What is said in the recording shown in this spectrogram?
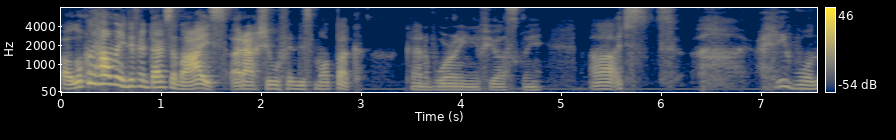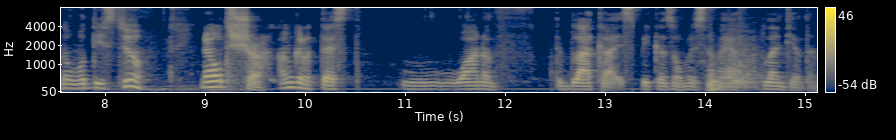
Oh, look at how many different types of eyes are actually within this mod pack. Kind of worrying if you ask me. Uh, I just... I really won't know what these do. You know what? Sure, I'm gonna test one of the black eyes, because obviously I have plenty of them.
